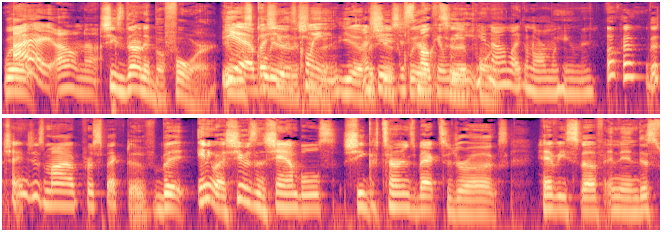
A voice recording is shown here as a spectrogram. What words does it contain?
Well, I, I don't know. she's done it before. It yeah, but she was clean. yeah, but she, was just clear smoking weed, you know, like a normal human. Okay, that changes my perspective. But anyway, she was in shambles. She turns back to drugs, heavy stuff, and then this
